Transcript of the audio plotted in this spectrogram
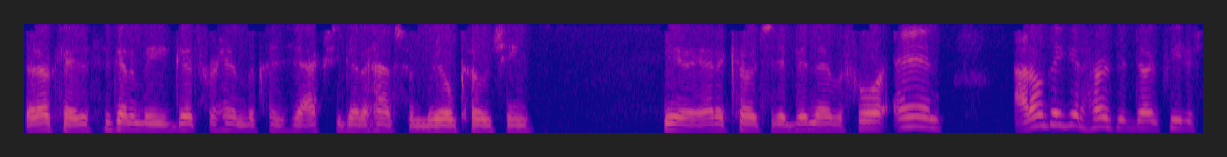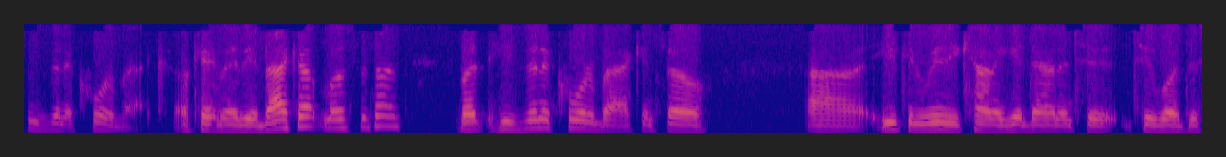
That okay, this is going to be good for him because he's actually going to have some real coaching. You know, he had a coach that had been there before, and I don't think it hurts that Doug Pederson's been a quarterback. Okay, maybe a backup most of the time, but he's been a quarterback, and so uh, you can really kind of get down into to what this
